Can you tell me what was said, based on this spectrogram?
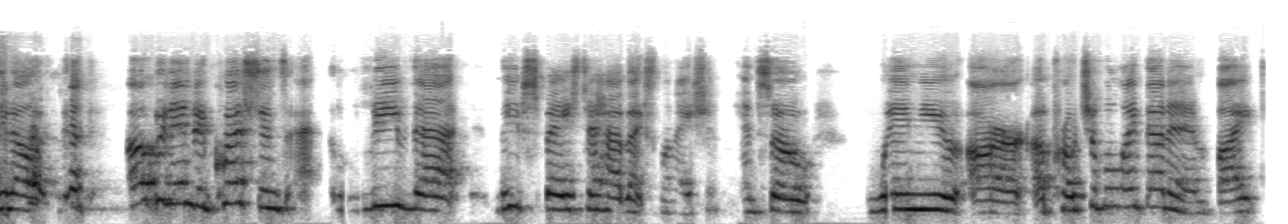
You know, open-ended questions leave that leave space to have explanation. And so when you are approachable like that and invite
